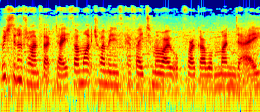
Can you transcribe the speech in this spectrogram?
we just didn't have time for that day. So I might try Minions Cafe tomorrow or before I go on Monday.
